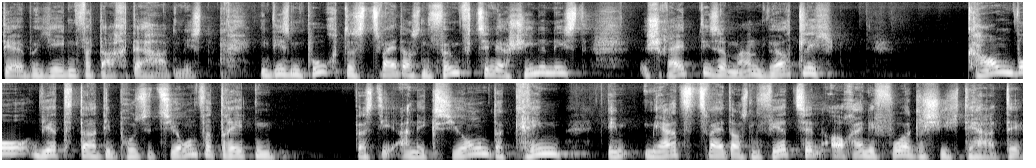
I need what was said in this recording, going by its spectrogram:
der über jeden Verdacht erhaben ist. In diesem Buch, das 2015 erschienen ist, schreibt dieser Mann wörtlich, kaum wo wird da die Position vertreten, dass die Annexion der Krim im März 2014 auch eine Vorgeschichte hatte,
